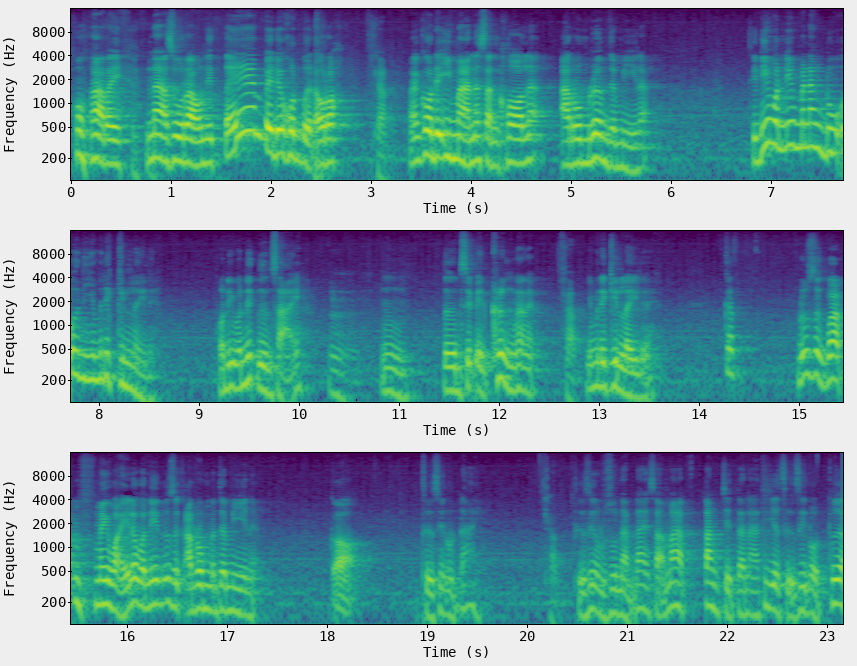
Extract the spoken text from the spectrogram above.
เพราะว่าอะไรหน้าสุเรานี่เต็มไปด้วยคนเปิดเอาเหรอครับมันก็ได้อีหมานนั้นสั่นคลอนแล้วอารมณ์เริ่มจะมีแล้วทีนี้วันนี้มานั่งดูเออนี่ยังไม่ได้กินเลยเนี่ยพอดีวันนี้ตื่นสาย อืมอืมตื่นสิบเอ็ดครึ่งแล้วเนี่ยครับยังไม่ได้กินอะไรเลย ก็รู้สึกว่าไม่ไหวแล้ววันนี้รู้สึกอารมณ์มันจะมีเนี่ย ก็ถือสินอดได้ครับถือสินอดสุนัตได้สามารถตั้งเจตนาที่จะถือสินอดเพื่อ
